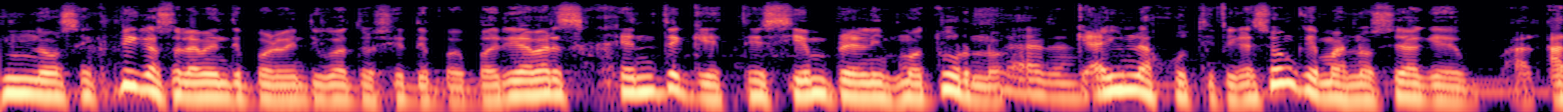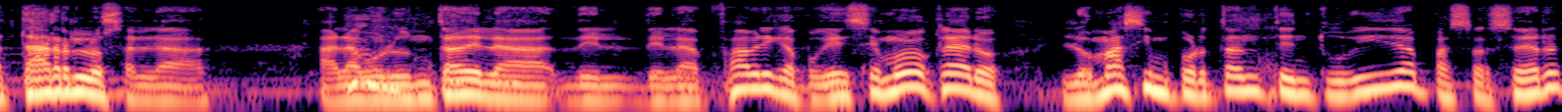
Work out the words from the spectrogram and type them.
no se explica solamente por el 24-7, porque podría haber gente que esté siempre en el mismo turno. Claro. Que hay una justificación que más no sea que atarlos a la, a la voluntad de la, de- de la fábrica, porque de ese modo, claro, lo más importante en tu vida pasa a ser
